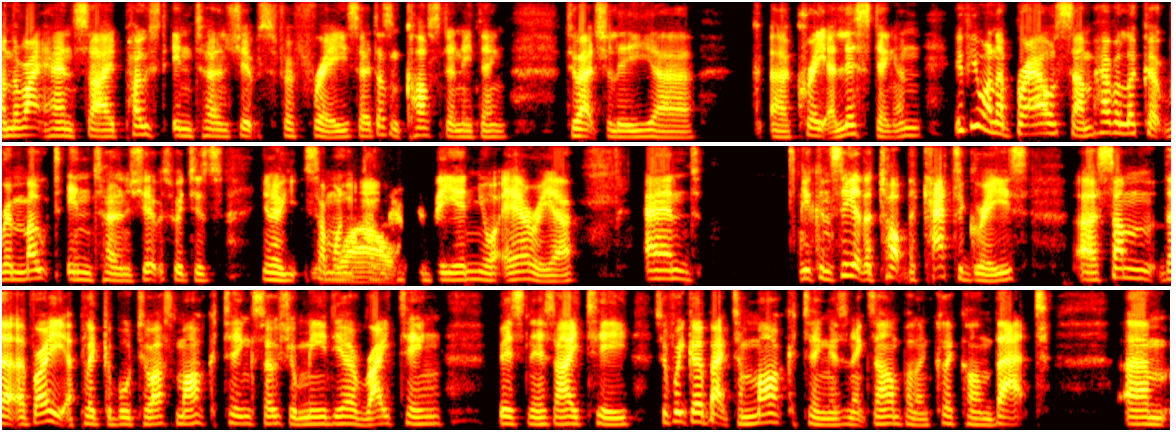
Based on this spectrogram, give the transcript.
on the right hand side post internships for free so it doesn't cost anything to actually uh, uh, create a listing. And if you want to browse some have a look at remote internships which is you know someone Wow. to be in your area. And you can see at the top the categories uh, some that are very applicable to us marketing social media writing business it so if we go back to marketing as an example and click on that um,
